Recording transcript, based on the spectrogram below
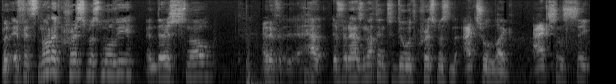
But if it's not a Christmas movie and there's snow, and if it ha- if it has nothing to do with Christmas and actual like action sequ-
